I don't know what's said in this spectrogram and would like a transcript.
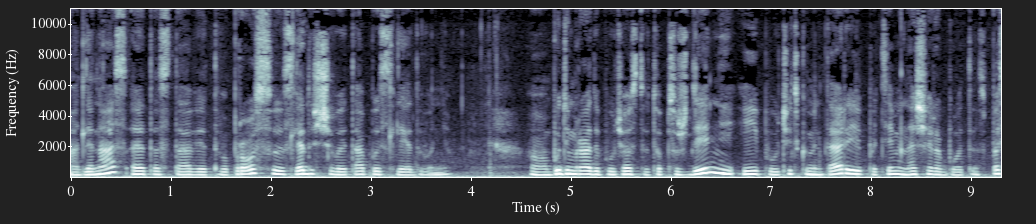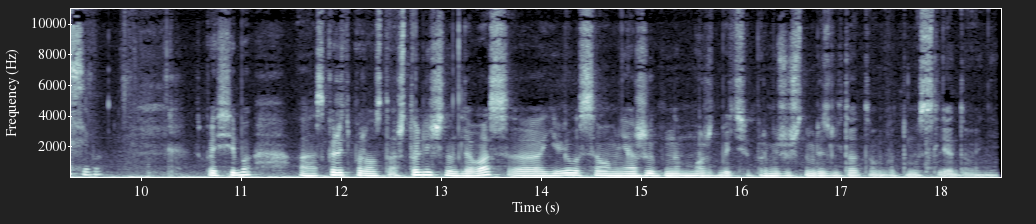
А для нас это ставит вопросы следующего этапа исследования. А, будем рады поучаствовать в обсуждении и получить комментарии по теме нашей работы. Спасибо. Спасибо. А скажите, пожалуйста, а что лично для вас э, явилось самым неожиданным, может быть, промежуточным результатом в этом исследовании?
